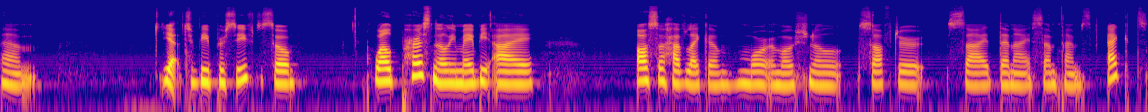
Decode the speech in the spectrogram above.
um, yeah, to be perceived. So, while personally, maybe I also have like a more emotional, softer side than I sometimes act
